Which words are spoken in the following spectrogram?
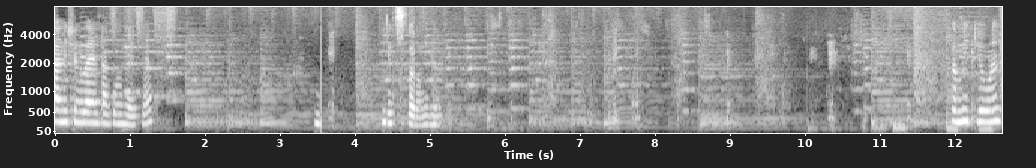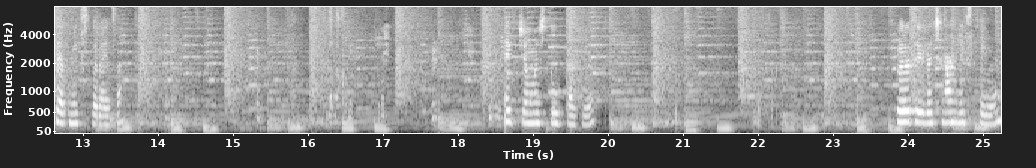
आणि शेंगदाणे टाकून घ्यायचं. मिक्स करून घेऊ. कमी ठेवूनच यात मिक्स करायचा. एक चमच तूप टाकूया. परत एकदा छान मिक्स करूया.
